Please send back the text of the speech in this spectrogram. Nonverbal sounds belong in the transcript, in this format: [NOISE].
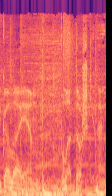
Николаем Платошкиным.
